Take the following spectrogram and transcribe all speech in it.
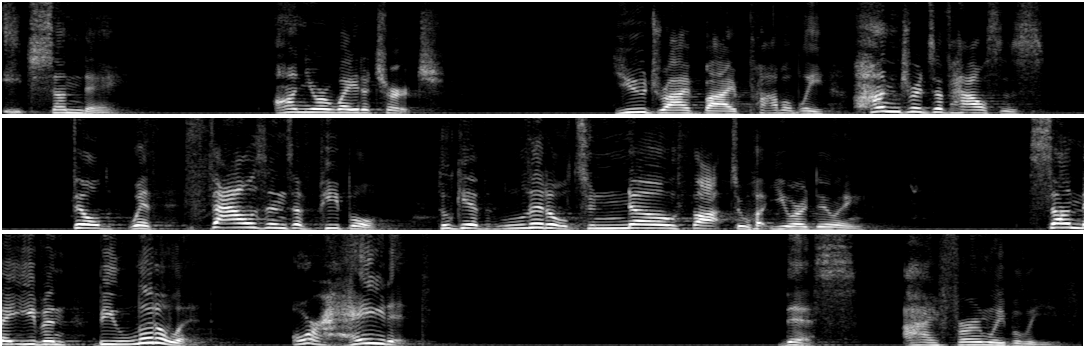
Each Sunday, on your way to church, you drive by probably hundreds of houses filled with thousands of people who give little to no thought to what you are doing. Some may even belittle it or hate it. This, I firmly believe,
